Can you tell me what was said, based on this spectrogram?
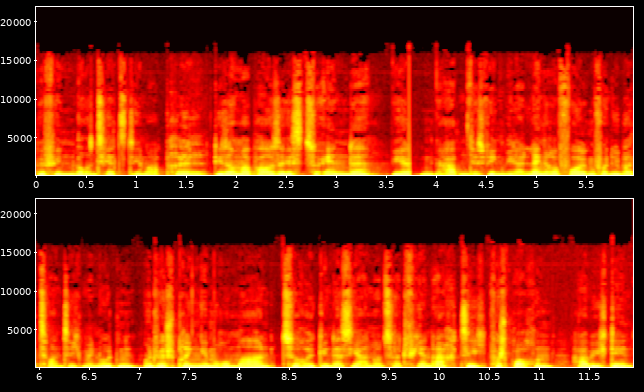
befinden wir uns jetzt im April. Die Sommerpause ist zu Ende. Wir haben deswegen wieder längere Folgen von über 20 Minuten und wir springen im Roman zurück in das Jahr 1984. Versprochen habe ich den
